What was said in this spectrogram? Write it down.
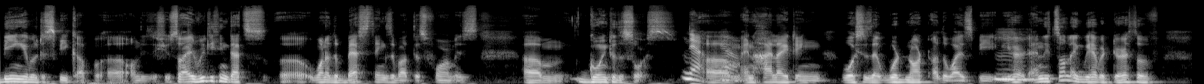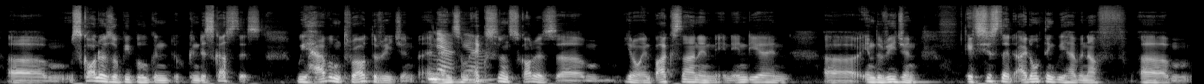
being able to speak up uh, on these issues so i really think that's uh, one of the best things about this forum is um, going to the source Yeah, um, yeah. and highlighting voices that would not otherwise be, be heard and it's not like we have a dearth of um, scholars or people who can who can discuss this. We have them throughout the region, and, Yeah, and some yeah. excellent scholars, um, you know, in Pakistan, in, in India, and uh, in the region. It's just that I don't think we have enough um,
